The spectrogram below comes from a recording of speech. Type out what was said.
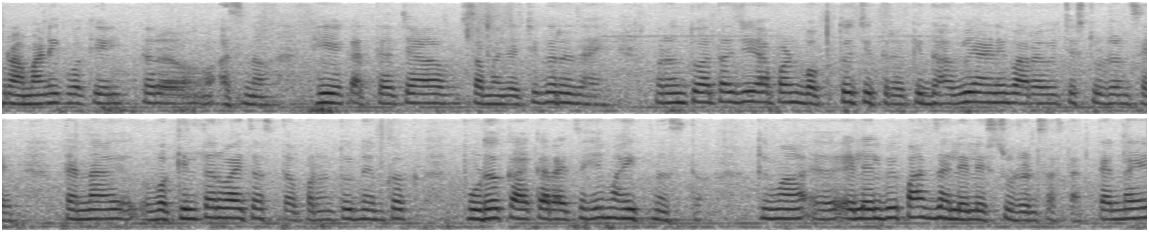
प्रामाणिक वकील तर असणं ही एक आत्ताच्या समाजाची गरज आहे. परंतु आता जे आपण बघतो चित्र की दहावी आणि बारावीचे स्टुडंट्स आहेत त्यांना वकील तर व्हायचं असतं परंतु नेमकं पुढं काय करायचं हे माहीत नसतं. किंवा एल एल बी पास झालेले स्टुडंट्स असतात त्यांनाही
